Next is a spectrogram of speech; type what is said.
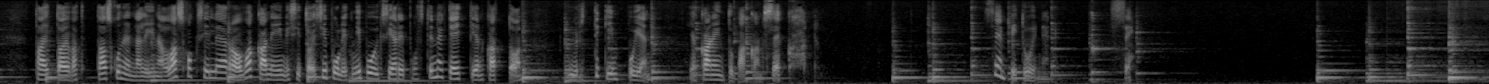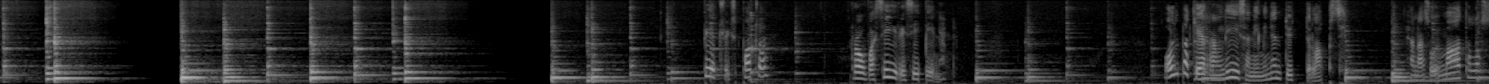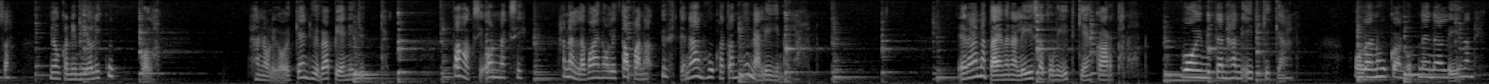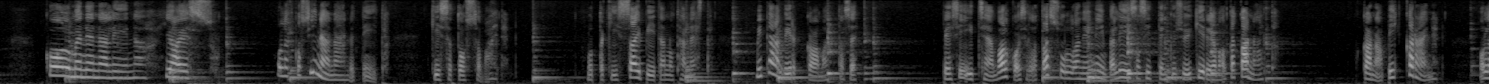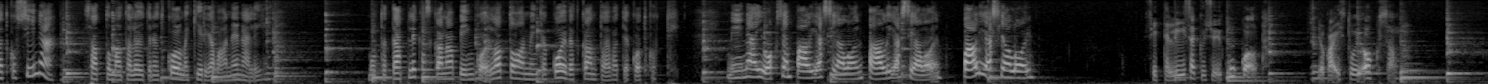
taittoivat taskunenäliinan laskoksille ja rouva kaniini sitoi sipulit nipuiksi ja ripusti ne keittiön kattoon yrttikimppujen ja kanintupakan sekaan. Sen pituinen se. Beatrix Potter, rouva Siiri Sipinen. Olipa kerran Liisa-niminen tyttölapsi. Hän asui maatalossa, jonka nimi oli Kukkola. Hän oli oikein hyvä pieni tyttö. Pahaksi onneksi hänellä vain oli tapana yhtenään hukata nenäliinojaan. Eräänä päivänä Liisa tuli itkien kartanoon. Voi miten hän itkikään. Olen hukannut nenäliinani. Kolme nenäliinaa ja Essu. Oletko sinä nähnyt niitä? Kissa tossavainen. Mutta kissa ei piitannut hänestä. Mitään virkkaamatta se pesi itseään valkoisella tassullaan ja niinpä Liisa sitten kysyi kirjavalta kanalta. Kana pikkarainen, oletko sinä sattumalta löytänyt kolme kirjavaa nenäliinaa? Mutta täplikäs kana pinkoi latoon, minkä koivet kantoivat ja kotkotti. Minä juoksen paljasjaloin, paljasjaloin, paljasjaloin. Sitten Liisa kysyi kukolta, joka istui oksalla.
